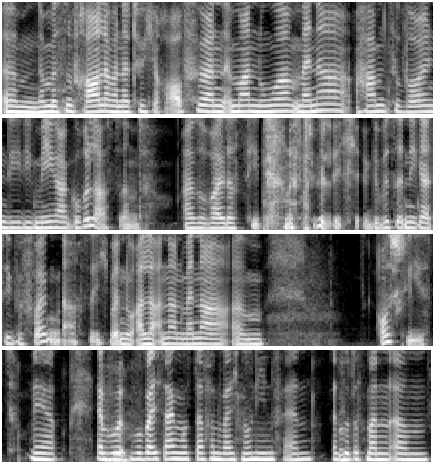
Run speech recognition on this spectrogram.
ähm, da müssen Frauen aber natürlich auch aufhören, immer nur Männer haben zu wollen, die die mega Gorillas sind. Also weil das zieht natürlich gewisse negative Folgen nach sich, wenn du alle anderen Männer ähm, ausschließt. Ja, ja wo, wobei ich sagen muss, davon war ich noch nie ein Fan. Also dass man ähm,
